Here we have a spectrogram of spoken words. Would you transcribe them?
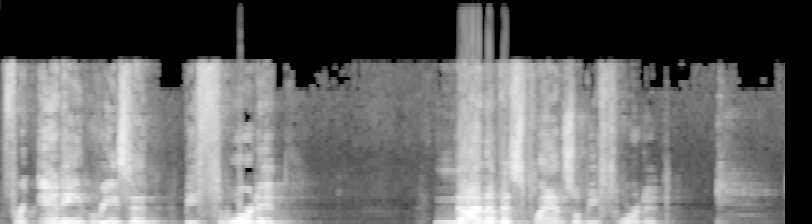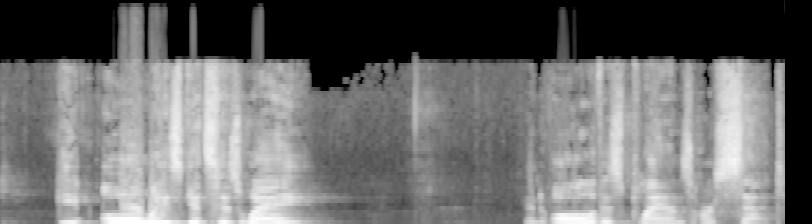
for any reason, be thwarted. None of his plans will be thwarted. He always gets his way and all of his plans are set.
